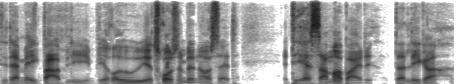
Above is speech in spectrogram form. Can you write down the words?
det der med ikke bare at blive, blive reddet ud. Jeg tror simpelthen også, at, at det her samarbejde, der ligger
